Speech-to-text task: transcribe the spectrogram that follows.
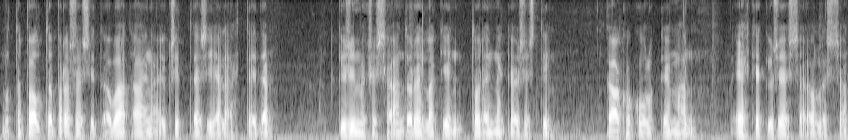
mutta polttoprosessit ovat aina yksittäisiä lähteitä. Kysymyksessä on todellakin todennäköisesti kaukokulkeman ehkä kyseessä ollessa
